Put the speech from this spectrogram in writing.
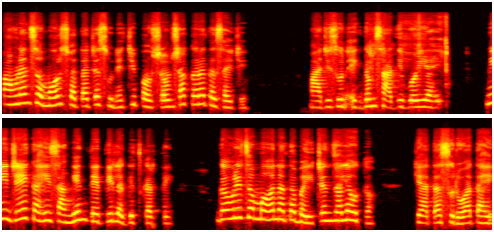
पाहुण्यांसमोर स्वतःच्या सुनेची प्रशंसा करत असायची. माझी सून एकदम साधी बोळी आहे. मी जे काही सांगेन ते ती लगेच करते. गौरीचं मन आता बैचन झालं होतं की आता सुरुवात आहे.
